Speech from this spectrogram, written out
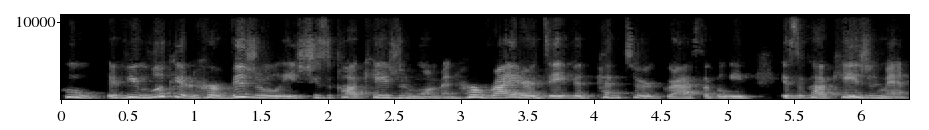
who, if you look at her visually, she's a Caucasian woman. Her writer, David Pendergrass, I believe, is a Caucasian man.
